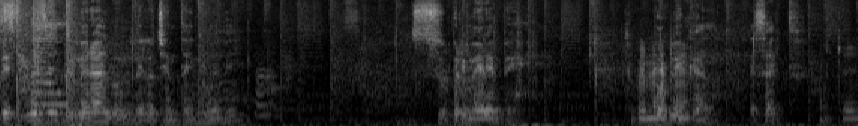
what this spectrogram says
después del primer álbum del 89, su primer EP Su primer EP. publicado. Exacto. Ok.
